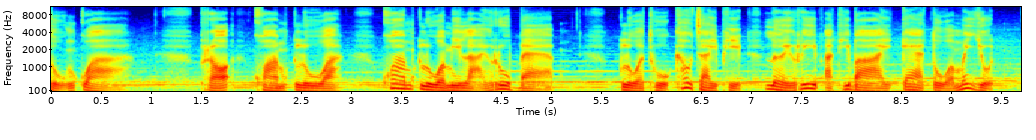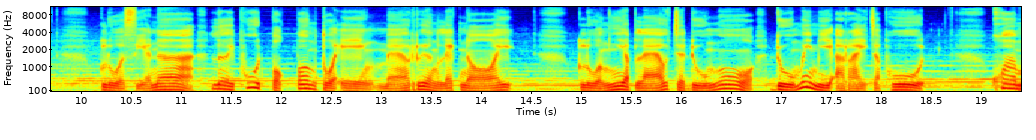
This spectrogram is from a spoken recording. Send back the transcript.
สูงกว่า เพราะความกลัว ความกลัวมีหลายรูปแบบ กลัวถูกเข้าใจผิดเลยรีบอธิบาย แก้ตัวไม่หยุด กลัวเสียหน้าเลยพูดปกป้องตัวเองแม้เรื่องเล็กน้อยกลัวเงียบแล้วจะดูโง่ ดูไม่มีอะไรจะพูด ความ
